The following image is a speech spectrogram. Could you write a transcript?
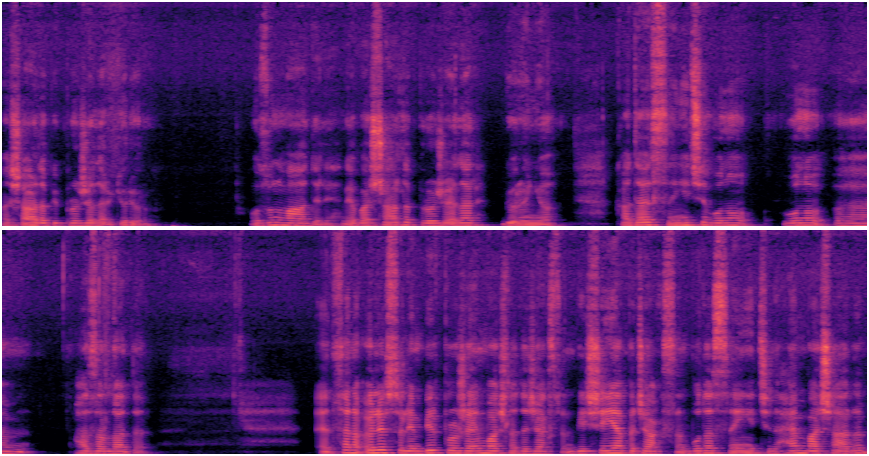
Başarılı bir projeler görüyorum. Uzun vadeli ve başarılı projeler görünüyor. Kader senin için bunu bunu e, hazırladı. Evet, sana öyle söyleyeyim bir projeye başlatacaksın, bir şey yapacaksın. Bu da senin için hem başarı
